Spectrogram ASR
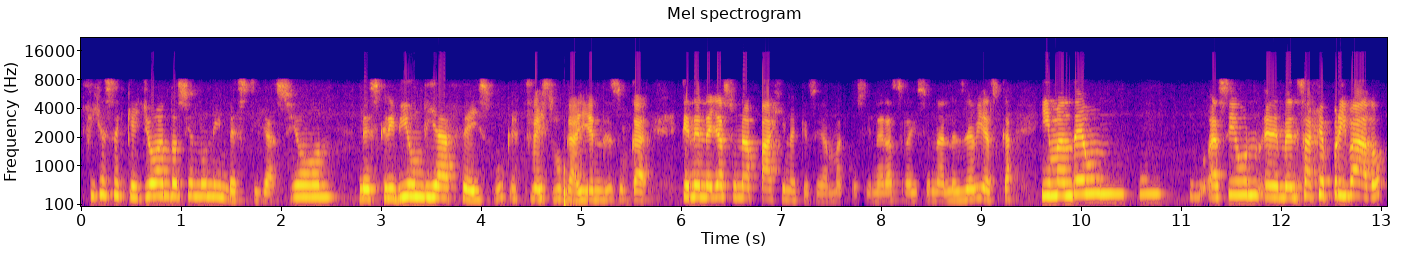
fíjese que yo ando haciendo una investigación, le escribí un día a Facebook, en Facebook ahí en su tienen ellas una página que se llama Cocineras Tradicionales de Viesca, y mandé un, así un eh, mensaje privado,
